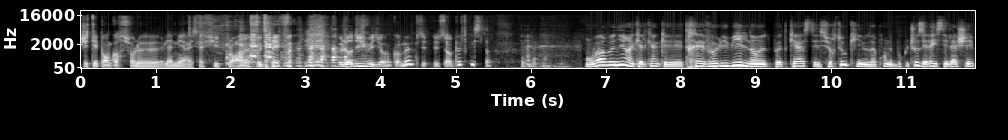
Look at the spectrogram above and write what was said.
J'étais pas encore sur le, la mer et sa fuite pour rien foutre à l'époque. Aujourd'hui, je me dis, oh, quand même, c'est un peu triste. hein. On va revenir à quelqu'un qui est très volubile dans notre podcast et surtout qui nous apprend de beaucoup de choses. Et là, il s'est lâché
